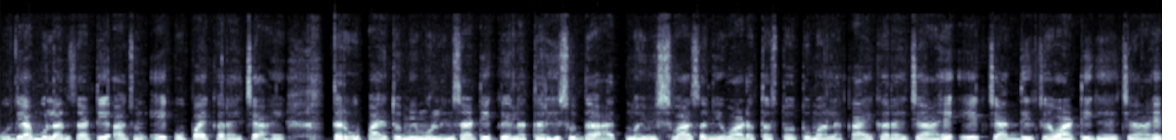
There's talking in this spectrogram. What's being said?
उद्या मुलांसाठी अजून एक उपाय करायचे आहे. तर उपाय तुम्ही मुलींसाठी केलं तरी सुद्धा आत्मविश्वासाने वाढत असतो. तुम्हाला काय करायचे आहे? एक चांदीच्या वाटी घ्यायचे आहे.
